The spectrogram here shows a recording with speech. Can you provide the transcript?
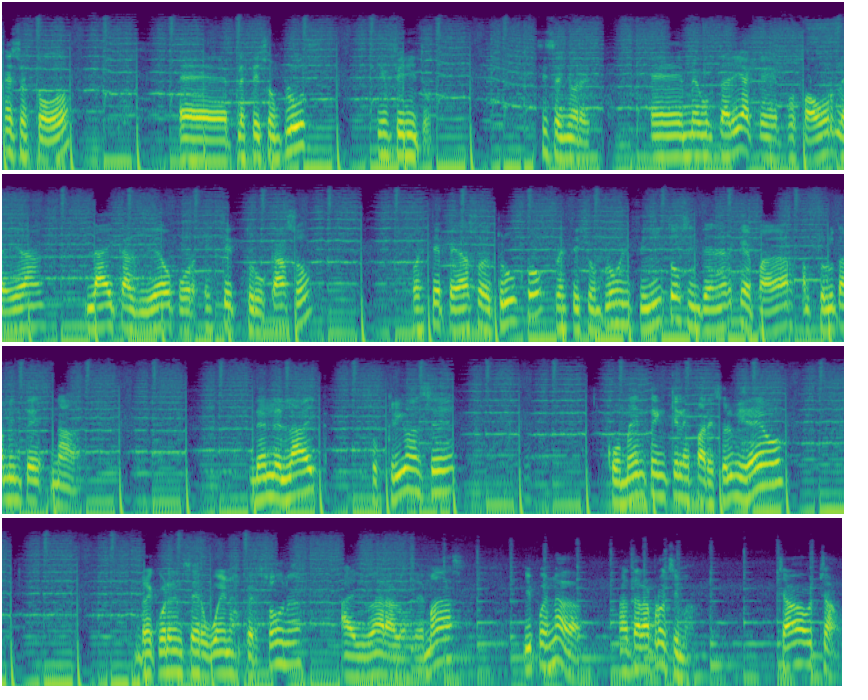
Eso es todo. Eh, PlayStation Plus infinito. Sí, señores. Eh, me gustaría que por favor le dieran like al video por este trucazo o este pedazo de truco PlayStation Plus infinito sin tener que pagar absolutamente nada. Denle like, suscríbanse, comenten qué les pareció el video. Recuerden ser buenas personas, ayudar a los demás. Y pues nada, hasta la próxima. 校长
